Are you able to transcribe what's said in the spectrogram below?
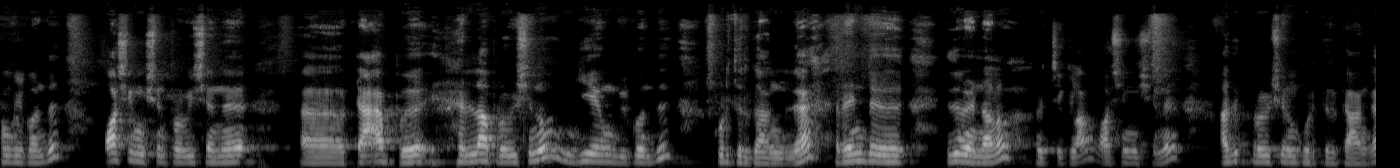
உங்களுக்கு வந்து வாஷிங் மிஷின் ப்ரொவிஷனு டேப்பு எல்லா ப்ரொவிஷனும் இங்கேயே உங்களுக்கு வந்து கொடுத்துருக்காங்க. ரெண்டு இது வேணாலும் வச்சுக்கலாம். வாஷிங் மிஷினு அதுக்கு ப்ரொவிஷனும் கொடுத்துருக்காங்க.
